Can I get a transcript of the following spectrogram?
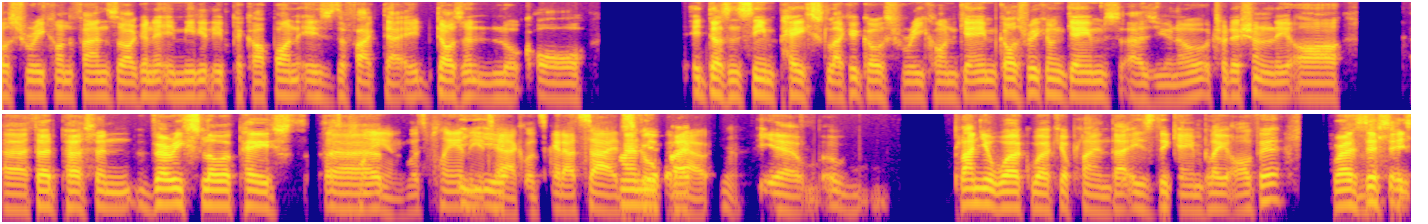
Ghost Recon fans are going to immediately pick up on is the fact that it doesn't look or it doesn't seem paced like a Ghost Recon game. Ghost Recon games, as you know, traditionally are uh, third person, very slower paced. Let's uh, plan. Let's plan the yeah. attack. Let's get outside, Plan scope it out. yeah, plan your work, work your plan. That is the gameplay of it. Whereas this is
